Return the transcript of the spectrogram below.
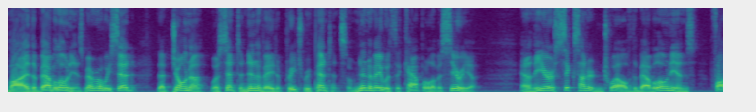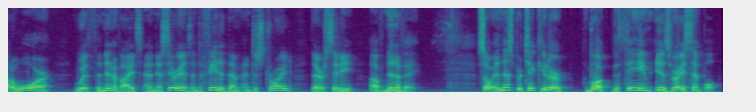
by the Babylonians. Remember, we said that Jonah was sent to Nineveh to preach repentance. So Nineveh was the capital of Assyria. And in the year 612, the Babylonians fought a war with the Ninevites and the Assyrians and defeated them and destroyed their city of Nineveh. So in this particular book, the theme is very simple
